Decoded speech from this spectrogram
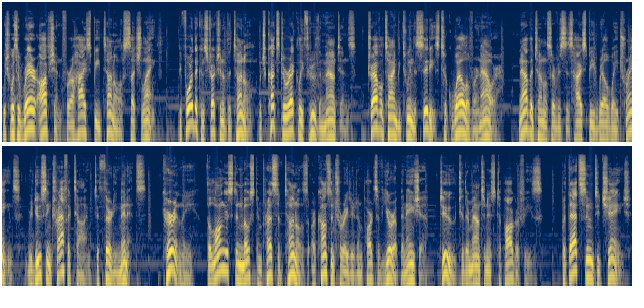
which was a rare option for a high-speed tunnel of such length. Before the construction of the tunnel, which cuts directly through the mountains, Travel time between the cities took well over an hour. Now the tunnel services high-speed railway trains, reducing traffic time to 30 minutes. Currently, the longest and most impressive tunnels are concentrated in parts of Europe and Asia due to their mountainous topographies. But that's soon to change.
